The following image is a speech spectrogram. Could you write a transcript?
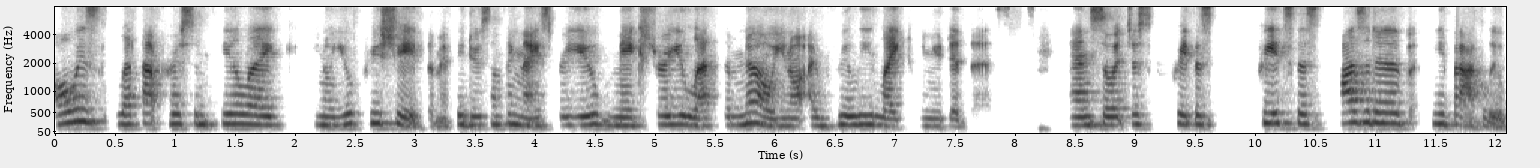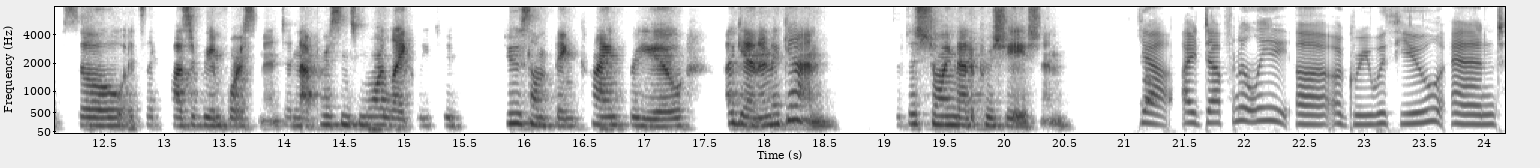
always let that person feel like you know you appreciate them. If they do something nice for you make sure you let them know you know i really liked when you did this. And so it just create this creates this positive feedback loop. So it's like positive reinforcement and that person's more likely to do something kind for you again and again. So just showing that appreciation. Yeah, I definitely uh, agree with you. And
